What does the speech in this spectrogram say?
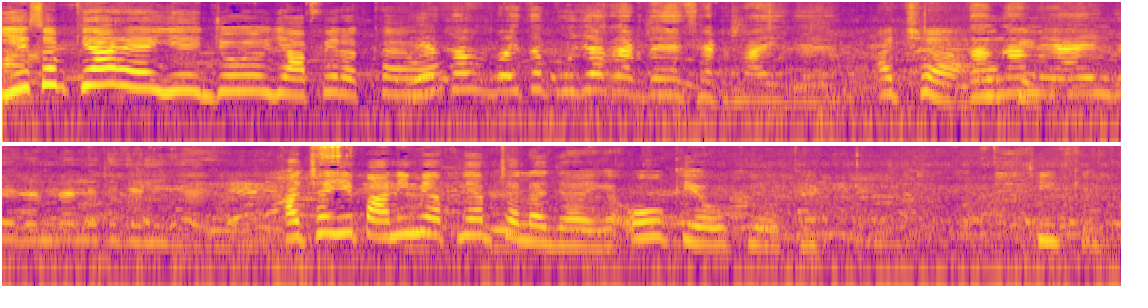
ये सब क्या है ये जो यहाँ पे रखा है ये सब वही तो पूजा करते हैं छठ माई के। अच्छा गंगा में आएँगे गंगा लेके चली जाएँगे। अच्छा ये पानी में अपने आप चला जाएगा। Okay okay okay. ठीक है।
